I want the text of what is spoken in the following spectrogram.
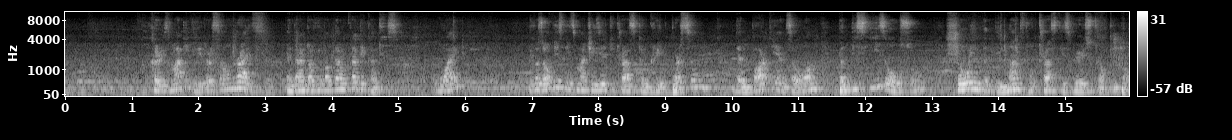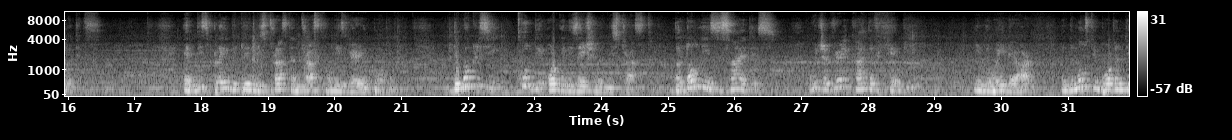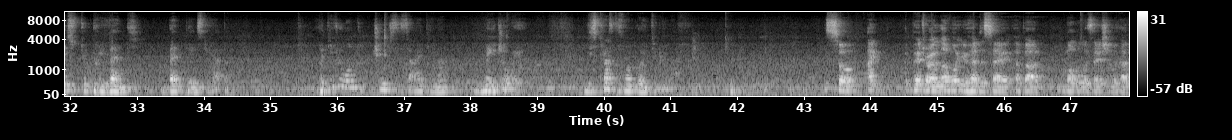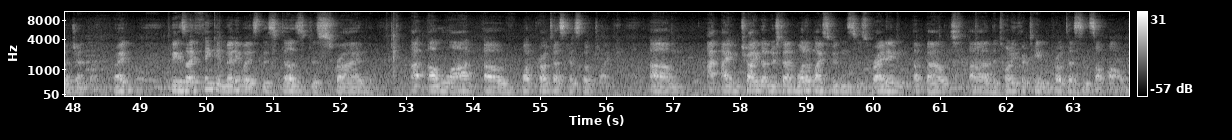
Charismatic leaders are on rise, and I'm talking about democratic countries. Why? Because obviously it's much easier to trust a concrete person than party and so on, but this is also showing that demand for trust is very strong in politics. And this play between mistrust and trust for me is very important. Democracy could be organizational mistrust. but only in societies which are very kind of happy in the way they are, and the most important is to prevent bad things to happen. But if you want to change society in a major way, mistrust is not going to be enough. So I, Pedro, I love what you had to say about mobilization without agenda, right? Because I think in many ways this does describe a, a lot of what protest has looked like. Um, I, I'm trying to understand. One of my students is writing about uh, the 2013 protests in Sao Paulo,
